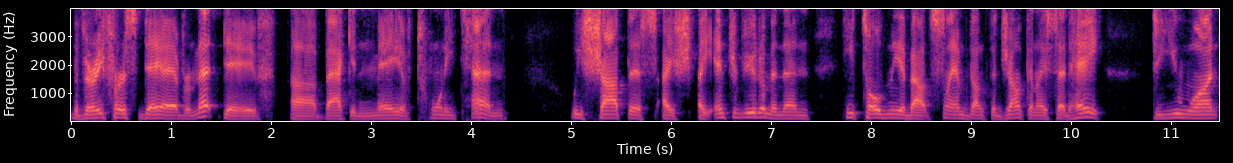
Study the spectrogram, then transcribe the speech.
The very first day I ever met Dave, uh, back in May of 2010, we shot this. I, I interviewed him, and then he told me about Slam Dunk the Junk, and I said, "Hey, do you want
